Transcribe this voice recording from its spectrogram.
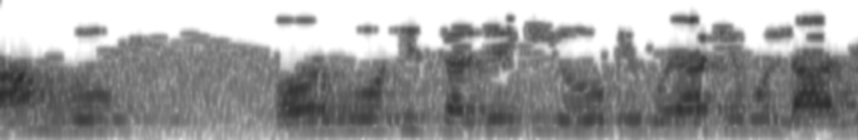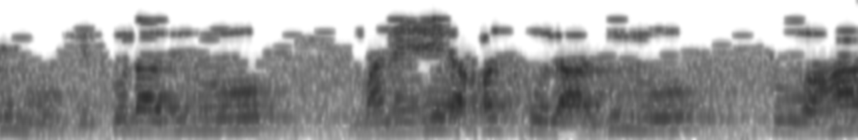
عام ہو اور وہ اس درجے کی ہو کہ گویا کہ وہ لازم ہو۔ کس کو لازم ہو؟ منع اخذ کو لازم ہو، تو وہاں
